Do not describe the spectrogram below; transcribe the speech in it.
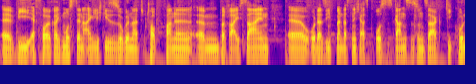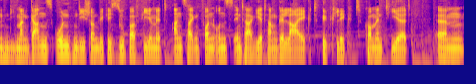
äh, wie erfolgreich muss denn eigentlich diese sogenannte Top-Funnel-Bereich ähm, sein äh, oder sieht man das nicht als großes Ganzes und sagt, die Kunden, die man ganz unten, die schon wirklich super viel mit Anzeigen von uns interagiert haben, geliked, geklickt, kommentiert, ähm,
